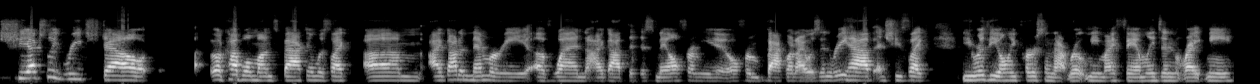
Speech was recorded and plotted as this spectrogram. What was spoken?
she actually reached out a couple months back and was like um i got a memory of when i got this mail from you from back when i was in rehab. And she's like you were the only person that wrote me. My family didn't write me.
